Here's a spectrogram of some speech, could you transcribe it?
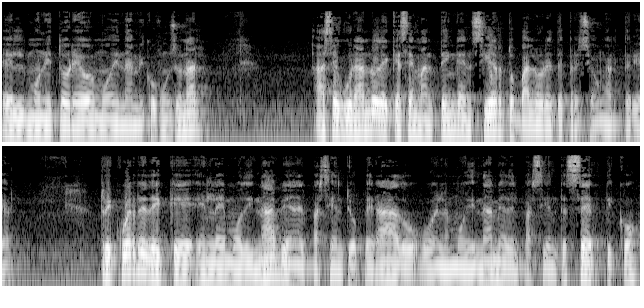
el monitoreo hemodinámico funcional asegurando de que se mantenga en ciertos valores de presión arterial. Recuerde de que en la hemodinamia del paciente operado o en la hemodinamia del paciente séptico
